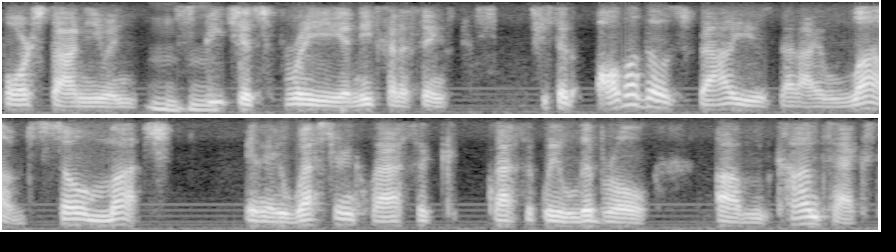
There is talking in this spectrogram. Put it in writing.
forced on you and mm-hmm. speech is free and these kind of things. She said all of those values that I loved so much in a Western classic, classically liberal um, context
